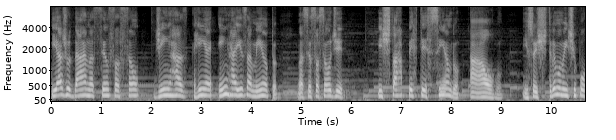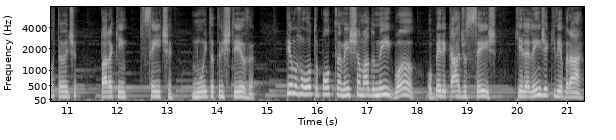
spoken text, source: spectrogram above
e ajudar na sensação de enra enraizamento, na sensação de estar pertencendo a algo. Isso é extremamente importante para quem sente muita tristeza. Temos um outro ponto também chamado Neiguan, o pericárdio 6, que ele além de equilibrar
